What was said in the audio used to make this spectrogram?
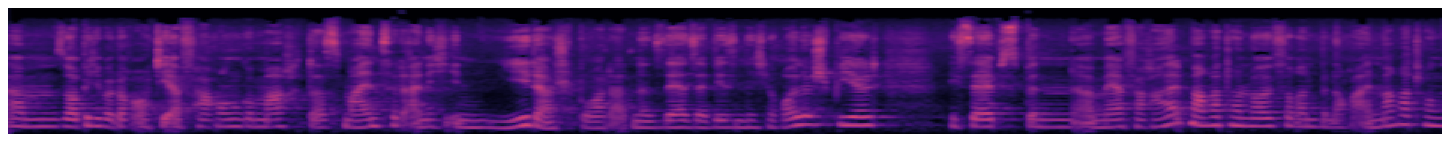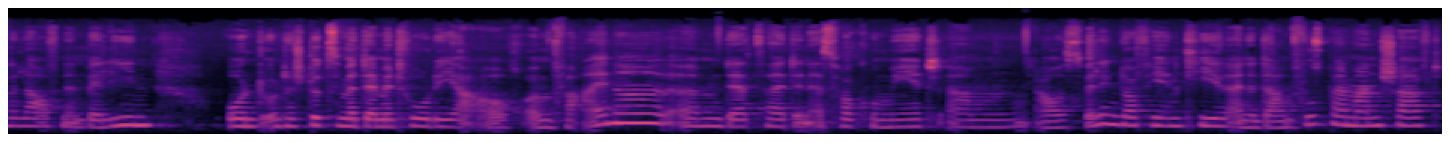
Ähm, so habe ich aber doch auch die Erfahrung gemacht, dass Mindset eigentlich in jeder Sportart eine sehr, sehr wesentliche Rolle spielt. Ich selbst bin äh, mehrfache Halbmarathonläuferin, bin auch einen Marathon gelaufen in Berlin und unterstütze mit der Methode ja auch ähm, Vereine. Ähm, derzeit den SV Komet ähm, aus Wellingdorf hier in Kiel, eine Damenfußballmannschaft.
